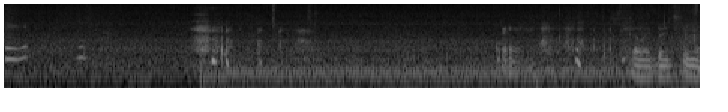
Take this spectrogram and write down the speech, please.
Where? Go away, birds. See you.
